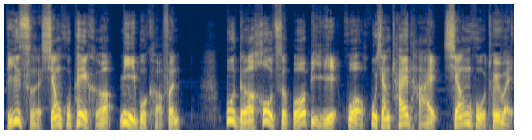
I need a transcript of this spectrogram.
彼此相互配合，密不可分。不得厚此薄彼或互相拆台、相互推诿。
